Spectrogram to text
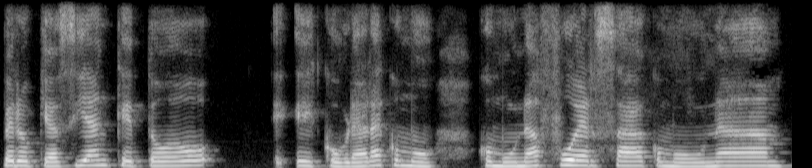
pero que hacían que todo eh, eh, cobrara como, como una fuerza, como una,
